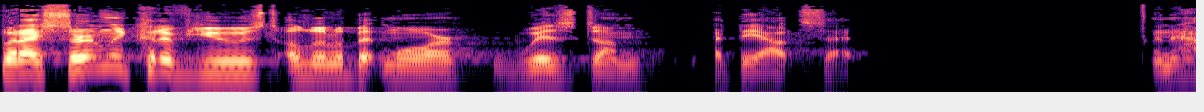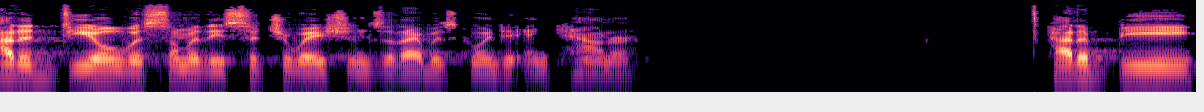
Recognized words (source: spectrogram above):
But I certainly could have used a little bit more wisdom at the outset and how to deal with some of these situations that I was going to encounter. How to be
